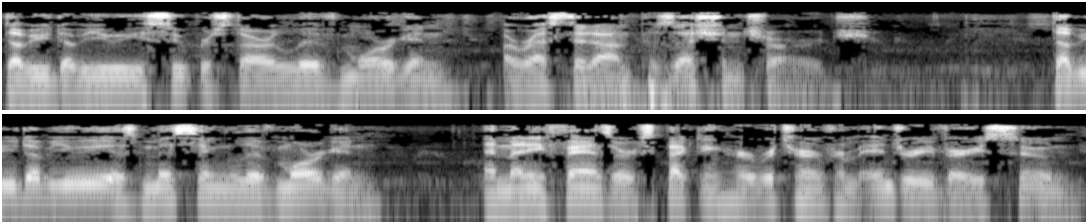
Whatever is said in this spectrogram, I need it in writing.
WWE superstar Liv Morgan arrested on possession charge. WWE is missing Liv Morgan, and many fans are expecting her return from injury very soon.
